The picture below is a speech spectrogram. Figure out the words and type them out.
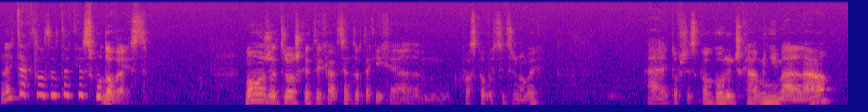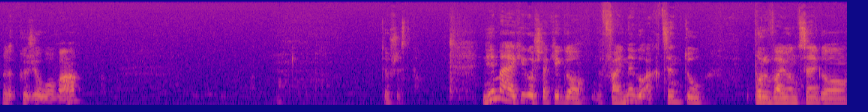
No i tak to, to takie słodowe jest. Może troszkę tych akcentów takich em, kwaskowych, cytrynowych. E, to wszystko. Goryczka minimalna, lekko ziołowa. To wszystko. Nie ma jakiegoś takiego fajnego akcentu porywającego,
